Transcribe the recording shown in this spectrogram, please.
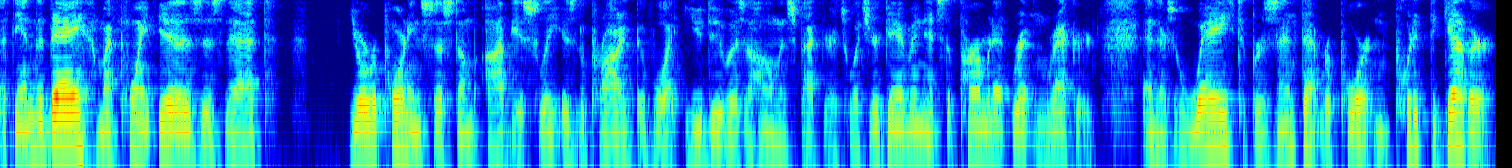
At the end of the day, my point is, is that your reporting system, obviously, is the product of what you do as a home inspector. It's what you're given. It's the permanent written record. And there's a way to present that report and put it together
